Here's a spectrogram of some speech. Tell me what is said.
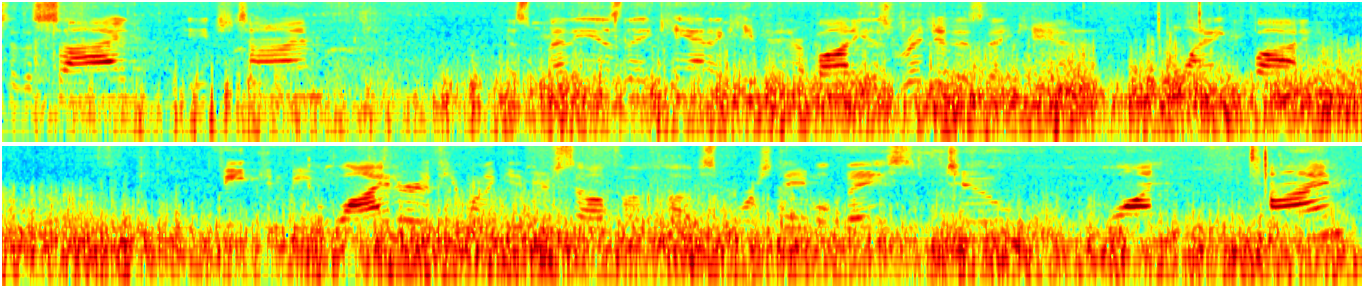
to the side each time, as many as they can, and keeping their body as rigid as they can. Plank body. Feet can be wider if you want to give yourself a, a more stable base. Two, one, time.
